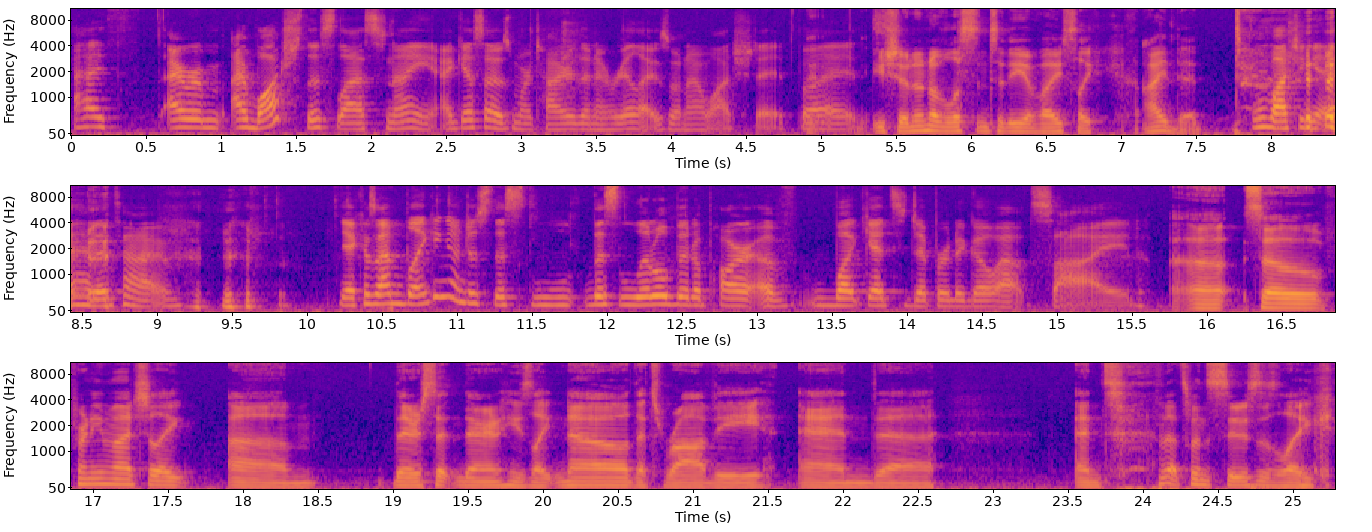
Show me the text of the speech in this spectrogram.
I I rem- I watched this last night. I guess I was more tired than I realized when I watched it, but you shouldn't have listened to the advice like I did. watching it ahead of time. Yeah, because I'm blanking on just this this little bit of part of what gets Dipper to go outside. Uh, so pretty much like um, they're sitting there and he's like, "No, that's Robbie," and uh, and that's when Soos is like,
